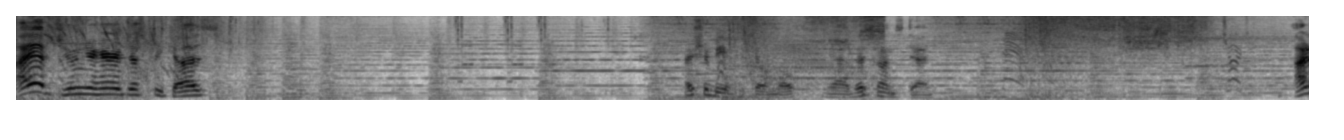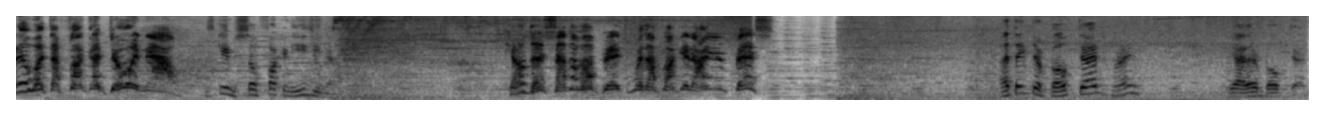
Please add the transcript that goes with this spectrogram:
I have Junior here just because. I should be able to kill him both. Yeah, this one's dead. I don't know what the fuck I'm doing now! This game is so fucking easy now. Kill this son of a bitch with a fucking iron fist! I think they're both dead, right? Yeah, they're both dead.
